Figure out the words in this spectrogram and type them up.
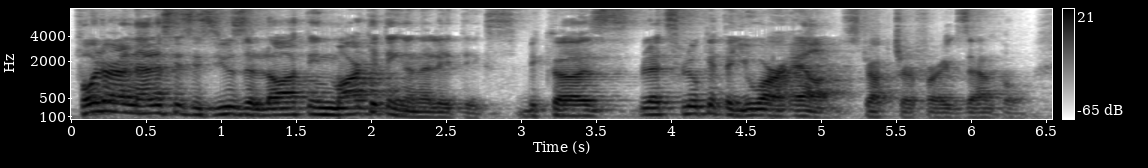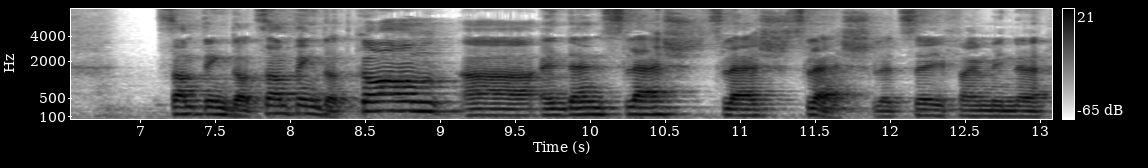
Folder analysis is used a lot in marketing analytics because let's look at the URL structure, for example something dot something dot com uh, and then slash slash slash. Let's say if i'm in a,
